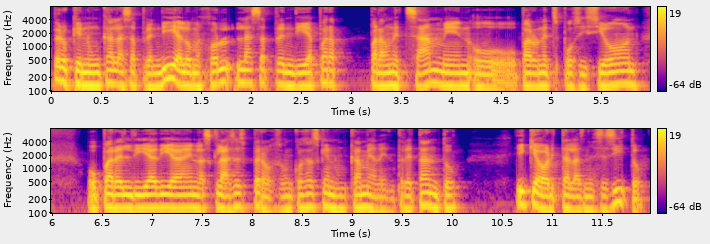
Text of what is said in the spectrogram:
pero que nunca las aprendí. A lo mejor las aprendía para, para un examen o para una exposición o para el día a día en las clases, pero son cosas que nunca me adentré tanto y que ahorita las necesito.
